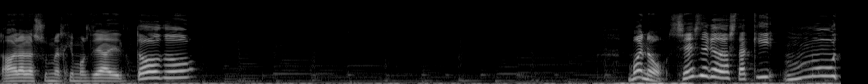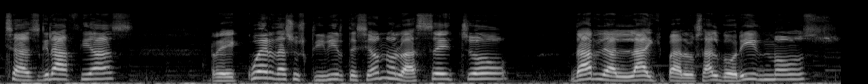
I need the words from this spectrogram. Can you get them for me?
Ahora la sumergimos ya del todo. Bueno, si has llegado hasta aquí, muchas gracias. Recuerda suscribirte si aún no lo has hecho. Darle al like para los algoritmos.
